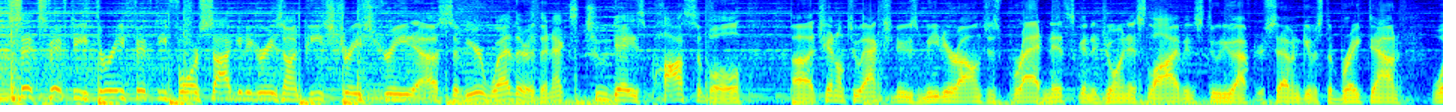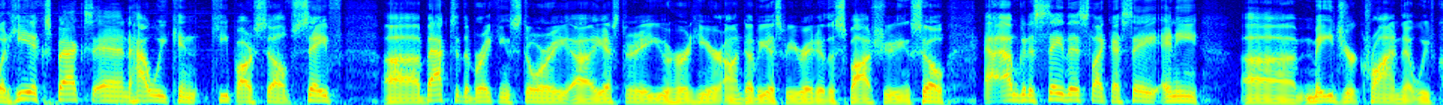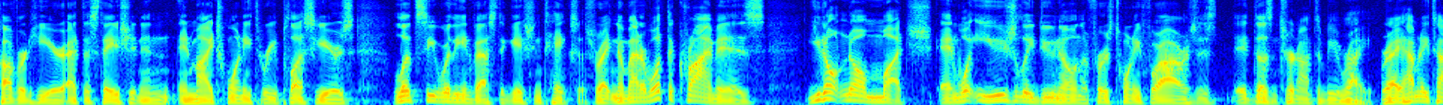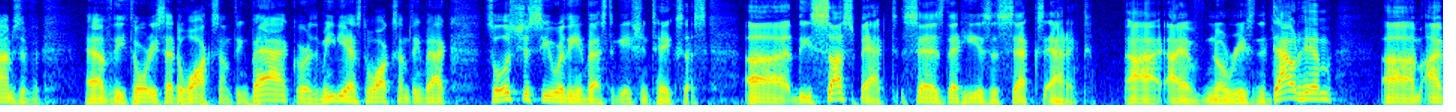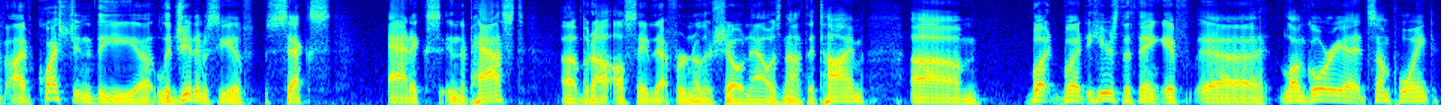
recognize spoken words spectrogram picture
653, 54 Saga degrees on Peachtree Street. Uh, severe weather the next two days possible. Uh, Channel 2 Action News meteorologist Brad Nitt's going to join us live in studio after 7, give us the breakdown, what he expects, and how we can keep ourselves safe. Uh, back to the breaking story uh, yesterday you heard here on WSB Radio, the spa shooting. So I'm going to say this like I say any uh, major crime that we've covered here at the station in, in my 23 plus years. Let's see where the investigation takes us, right? No matter what the crime is, you don't know much. And what you usually do know in the first 24 hours is it doesn't turn out to be right, right? How many times have, have the authorities had to walk something back or the media has to walk something back? So let's just see where the investigation takes us. Uh, the suspect says that he is a sex addict. I I have no reason to doubt him. Um, I've, I've questioned the uh, legitimacy of sex addicts in the past, uh, but I'll, I'll save that for another show. Now is not the time. Um, but but here's the thing: if uh, Longoria at some point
